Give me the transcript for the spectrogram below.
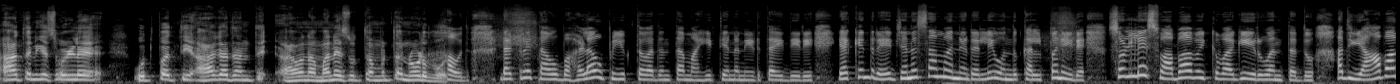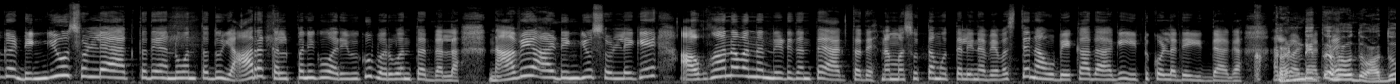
ಆತನಿಗೆ ಸೊಳ್ಳೆ ಉತ್ಪತ್ತಿ ಆಗದಂತೆ ಅವನ ಮನೆ ಸುತ್ತಮುತ್ತ ನೋಡ್ಬೋದು. ಹೌದು. ಡಾಕ್ಟ್ರೆ ತಾವು ಬಹಳ ಉಪಯುಕ್ತವಾದಂಥ ಮಾಹಿತಿಯನ್ನು ನೀಡ್ತಾ ಇದ್ದೀರಿ. ಯಾಕೆಂದರೆ ಜನಸಾಮಾನ್ಯರಲ್ಲಿ ಒಂದು ಕಲ್ಪನೆ ಇದೆ. ಸೊಳ್ಳೆ ಸ್ವಾಭಾವಿಕವಾಗಿ ಇರುವಂಥದ್ದು. ಅದು ಯಾವಾಗ ಡೆಂಗ್ಯೂ ಸೊಳ್ಳೆ ಆಗ್ತದೆ ಅನ್ನುವಂಥದ್ದು ಯಾರ ಕಲ್ಪನೆಗೂ ಅರಿವಿಗೂ ಬರುವಂಥದ್ದಲ್ಲ. ನಾವೇ ಆ ಡೆಂಗ್ಯೂ ಸೊಳ್ಳೆಗೆ ಆಹ್ವಾನವನ್ನು ನೀಡಿದಂತೆ ಆಗ್ತದೆ. ನಮ್ಮ ಸುತ್ತಮುತ್ತಲಿನ ವ್ಯವಸ್ಥೆ ನಾವು ಬೇಕಾದ ಹಾಗೆ ಇಟ್ಟುಕೊಳ್ಳದೆ ಇದ್ದಾಗ ಖಂಡಿತ? ಹೌದು. ಅದು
